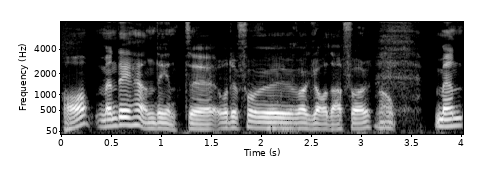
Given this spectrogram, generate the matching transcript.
Ja, men det hände inte och det får vi vara glada för. Ja. Men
